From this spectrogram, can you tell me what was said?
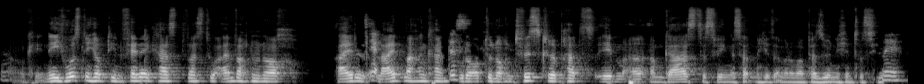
Ja. Okay. Nee, ich wusste nicht, ob du ein FedEx hast, was du einfach nur noch Idle ja, Flight machen kannst oder ob du noch einen Twist Grip hast eben am Gas. Deswegen, das hat mich jetzt einfach nochmal persönlich interessiert. Nee.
